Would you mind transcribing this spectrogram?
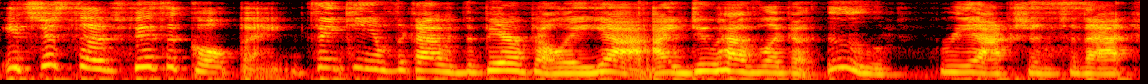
It's just a physical thing. thinking of the guy with the beer belly, yeah, I do have like a ooh reaction to that.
